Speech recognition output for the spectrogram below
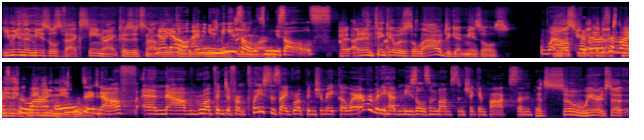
you mean the measles vaccine, right? Because it's not no, legal. No, I mean measles, measles. measles. I, I didn't think it was allowed to get measles. Well, for those of us who are old enough and um, grew up in different places, I grew up in Jamaica where everybody had measles and mumps and chickenpox, and that's so weird. So,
